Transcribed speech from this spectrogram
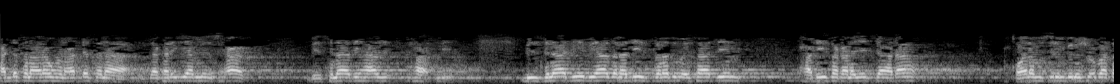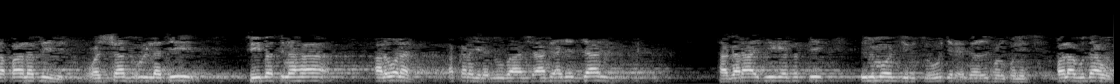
حدثنا روح حدثنا زكريا بن إسحاق بإسناد بإسناده بهذا الحديث سند مئسات حديث كان يجعل قال مسلم بن شعبة قال فيه والشافع التي في بطنها الولد. أكن جلدوبا شافع ججان تقرأي في كيفتي إلمون جرته جرع ضعيف كنس قال أبو داود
